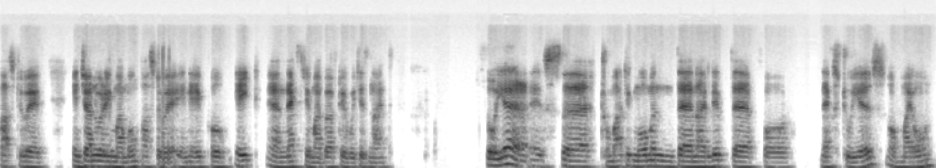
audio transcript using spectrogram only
passed away in January. My mom passed away in April 8, and next day my birthday, which is 9th. So yeah, it's a traumatic moment. Then I lived there for next two years of my own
